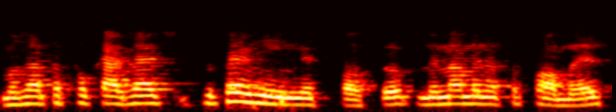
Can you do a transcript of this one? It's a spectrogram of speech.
Można to pokazać w zupełnie inny sposób. My mamy na to pomysł.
